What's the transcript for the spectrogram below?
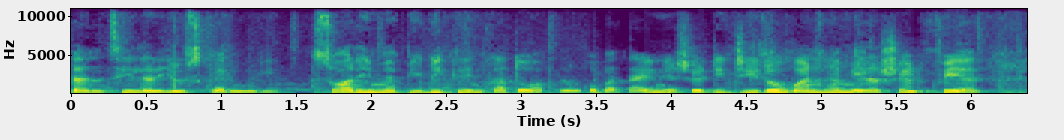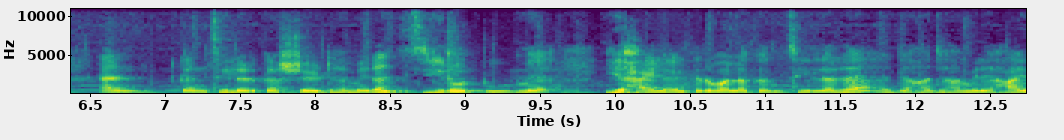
कंसीलर यूज़ करूँगी। सॉरी मैं बीबी क्रीम का तो आप लोगों को बता ही नहीं शेड ज़ीरो वन है मेरा शेड फेयर एंड कंसीलर का शेड है मेरा ज़ीरो टू मैं, ये हाइलाइटर वाला कंसीलर है, जहाँ जहाँ मेरे हाई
